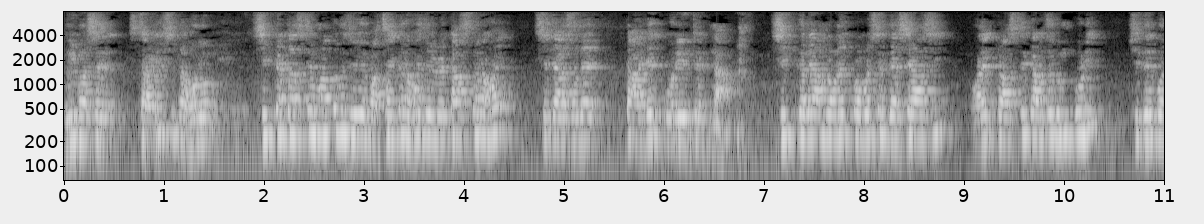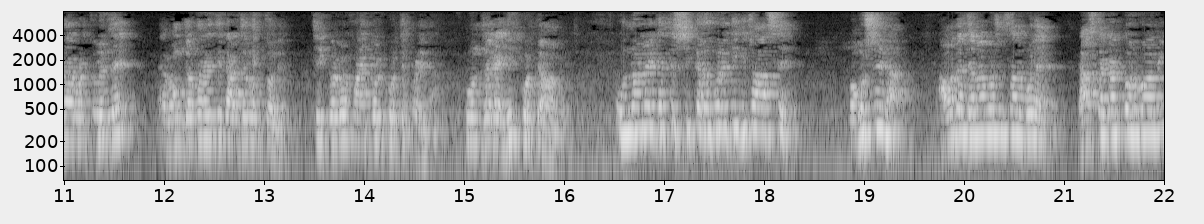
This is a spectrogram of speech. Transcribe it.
দুই মাসের স্টাডি সেটা হলো শিক্ষা ট্রাস্টের মাধ্যমে যেভাবে বাছাই করা হয় যেভাবে কাজ করা হয়, সেটা আসলে টার্গেট ওরিয়েন্টেড না। শীতকালে আমরা অনেক প্রবাসের দেশে আসি, অনেক ট্রাস্টের কার্যক্রম করি, শীতের পরে আবার চলে যাই এবং যথারীতি কার্যক্রম চলে। ঠিকভাবে ফাইন্ড আউট করতে পারি না, কোন জায়গায় হিট করতে হবে। উন্নয়নের ক্ষেত্রে শিক্ষার উপরে কি কিছু আছে? অবশ্যই না। আমাদের জেলা পরিষদ স্যার বলেন, রাস্তাঘাট করব আমি,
